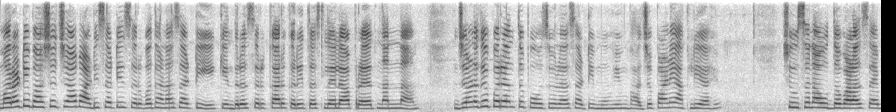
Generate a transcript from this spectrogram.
मराठी भाषेच्या वाढीसाठी सर्वधानासाठी केंद्र सरकार करीत असलेल्या प्रयत्नांना जनतेपर्यंत पोहोचवण्यासाठी मोहीम भाजपाने आखली आहे. शिवसेना उद्धव बाळासाहेब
